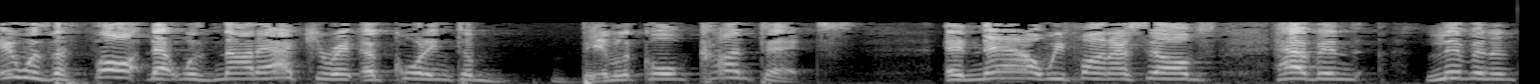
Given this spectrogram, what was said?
It was a thought that was not accurate according to biblical context. And now we find ourselves having living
